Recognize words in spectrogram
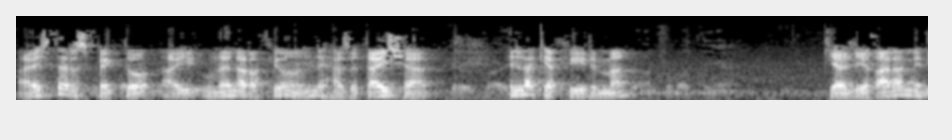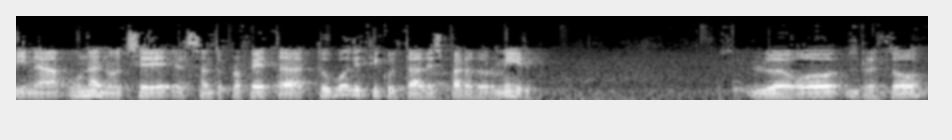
A este respecto hay una narración de Hazrat Aisha en la que afirma que al llegar a Medina una noche el santo profeta tuvo dificultades para dormir. Luego rezó,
